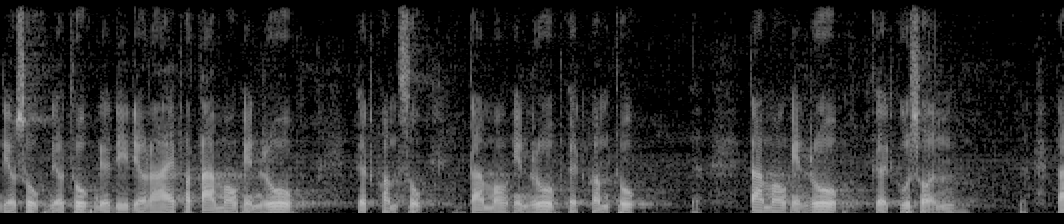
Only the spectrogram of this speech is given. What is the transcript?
เดี๋ยวสุข เดี๋ยวทุกข์ เดี๋ยวดี เดี๋ยวร้าย พอตามองเห็นรูป เกิดความสุข ตามองเห็นรูป เกิดความทุกข์ ตามองเห็นรูป เกิดกุศล ตา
